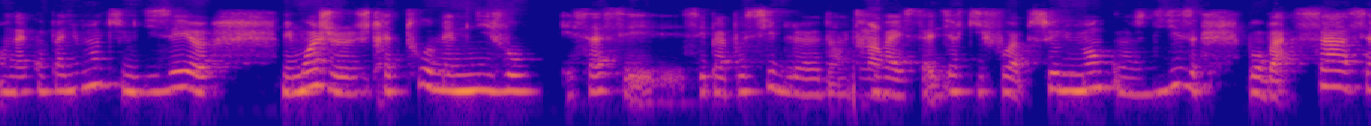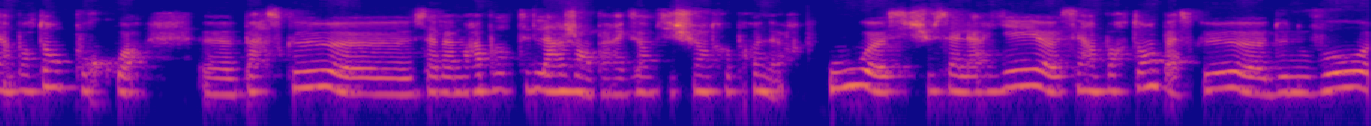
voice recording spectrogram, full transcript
en, accompagnement qui me disait euh, Mais moi, je, traite tout au même niveau. Et ça, c'est n'est pas possible dans le travail. C'est-à-dire qu'il faut absolument qu'on se dise Bon, bah, ça, c'est important. Pourquoi? Euh, Parce que ça va me rapporter de l'argent, par exemple, si je suis entrepreneur. Ou si je suis salarié, c'est important parce que, de nouveau,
